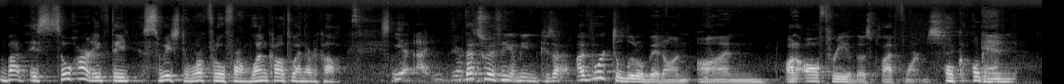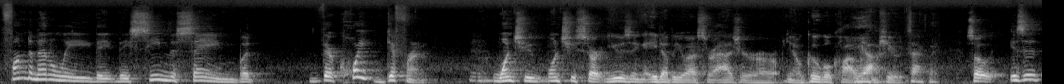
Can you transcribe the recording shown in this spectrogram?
but it's so hard if they switch the workflow from one cloud to another cloud. So yeah, I, that's what I think. I mean, because I've worked a little bit on on on all three of those platforms, okay, okay. and fundamentally they, they seem the same, but they're quite different mm. once you once you start using AWS or Azure or you know Google Cloud yeah, Compute. Exactly. So is it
